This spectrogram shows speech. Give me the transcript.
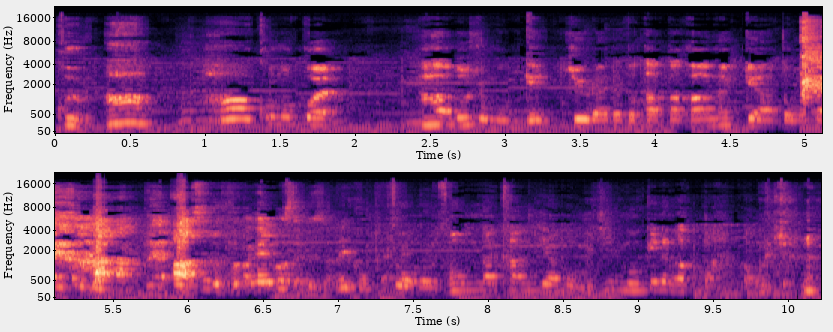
声を、はっはっこの声。ああ、どうしよう、もう月中ライダーと戦わなきゃと思ったんですけど、あ、ちょっと戦いませんでしたね、今回。そうそんな感じはもうみじんも受けなかった。思いながね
